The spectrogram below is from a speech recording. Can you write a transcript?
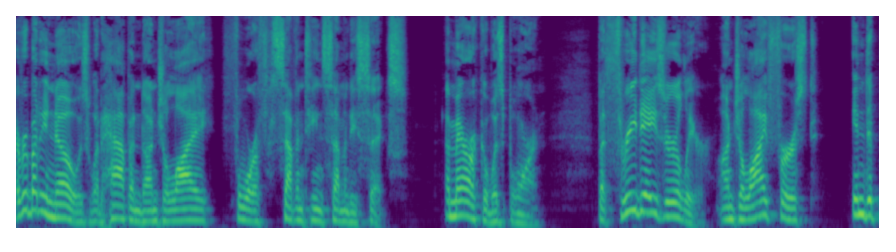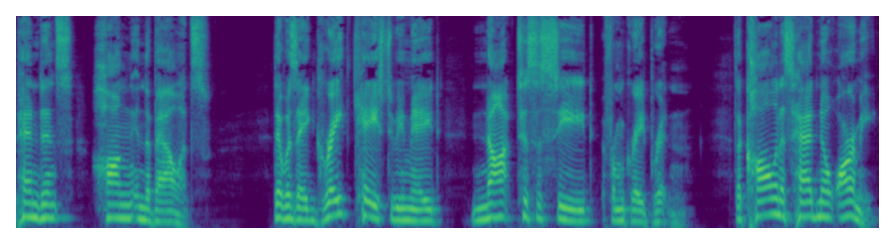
Everybody knows what happened on July 4th, 1776. America was born. But three days earlier, on July 1st, independence hung in the balance. There was a great case to be made not to secede from Great Britain. The colonists had no army,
